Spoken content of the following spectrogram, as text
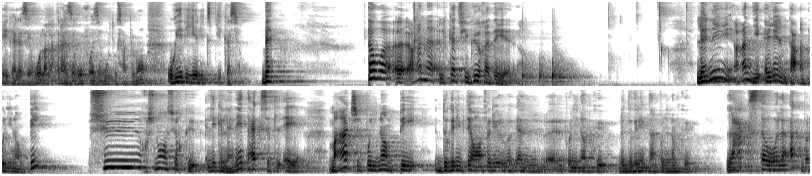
égale à 0, la à 0 fois 0 tout simplement. Ou il l'explication. Ben, توا عندنا الكاد فيغور هذايا. لهنا عندي الين نتاع أن بولينوم بي سور شنو سور كيو لكن لهنا تعكست الآية. ما عادش البولينوم بي الدوغري نتاعو انفيريور ويغال البولينوم كيو الدوغري نتاع البولينوم كيو العكس توا ولا أكبر.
